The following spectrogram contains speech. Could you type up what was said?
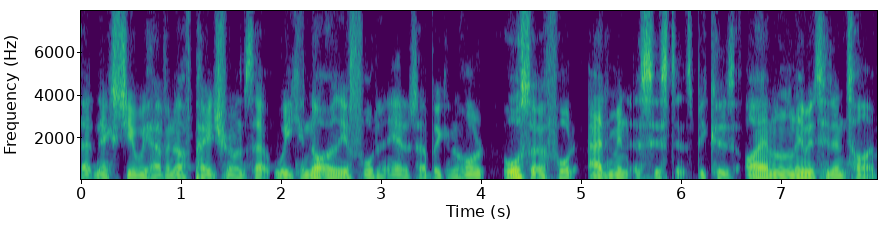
that next year we have enough Patreons that we can not only afford an editor, but we can also afford admin assistance because I am limited in time.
